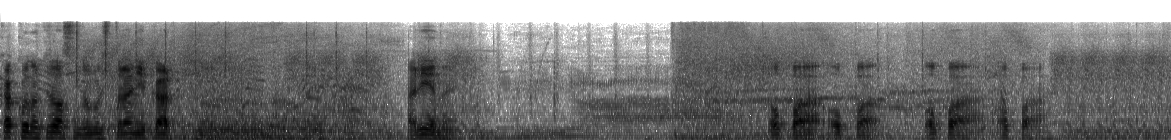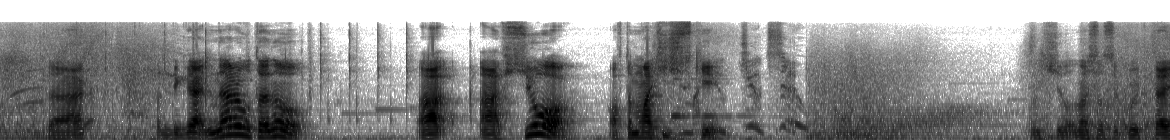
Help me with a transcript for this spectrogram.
Как он оказался на другой стороне карты? Ну, арены. Опа, опа, опа, опа. Так. Подбегай. Наруто, ну. А, а, все. Автоматически. Начал, начался какой-то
